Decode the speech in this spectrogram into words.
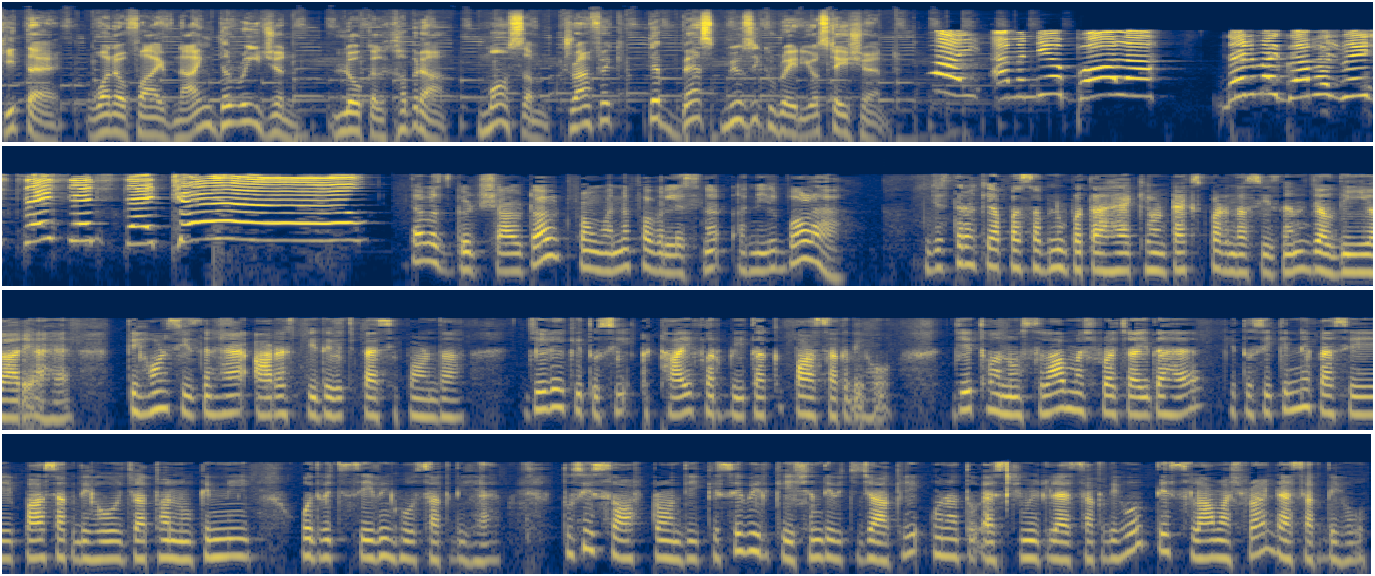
ਕੀਤਾ ਹੈ 1059 ਦ ਰੀਜਨ ਲੋਕਲ ਖਬਰਾਂ ਮੌਸਮ ਟ੍ਰੈਫਿਕ ਤੇ best 뮤직 radio station Hi, I'm a new baller. Then my grandpa's race station, stay tuned. That was good shout out from one of our listener Anil ਬੋਲਾ ਜਿਸ ਤਰ੍ਹਾਂ ਕਿ ਆਪਾਂ ਸਭ ਨੂੰ ਪਤਾ ਹੈ ਕਿ ਹੁਣ ਟੈਕਸ ਭਰਨ ਦਾ ਸੀਜ਼ਨ ਜਲਦੀ ਹੀ ਆ ਰਿਹਾ ਹੈ ਤੇ ਹੁਣ ਸੀਜ਼ਨ ਹੈ ਆਰਐਸਪੀ ਦੇ ਵਿੱਚ ਪੈਸੇ ਪਾਉਣ ਦਾ ਜਿਹੜੇ ਕਿ ਤੁਸੀਂ 28 ਫਰਵਰੀ ਤੱਕ ਪਾ ਸਕਦੇ ਹੋ ਜੇ ਤੁਹਾਨੂੰ ਸਲਾਹ مشورہ ਚਾਹੀਦਾ ਹੈ ਕਿ ਤੁਸੀਂ ਕਿੰਨੇ ਪੈਸੇ ਪਾ ਸਕਦੇ ਹੋ ਜਾਂ ਤੁਹਾਨੂੰ ਕਿੰਨੀ ਉਹਦੇ ਵਿੱਚ ਸੇਵਿੰਗ ਹੋ ਸਕਦੀ ਹੈ ਤੁਸੀਂ ਸੌਫਟਰੌਨ ਦੀ ਕਿਸੇ ਵੀ ਲੋਕੇਸ਼ਨ ਦੇ ਵਿੱਚ ਜਾ ਕੇ ਉਹਨਾਂ ਤੋਂ ਐਸਟੀਮੇਟ ਲੈ ਸਕਦੇ ਹੋ ਤੇ ਸਲਾਹ مشورہ ਲੈ ਸਕਦੇ ਹੋ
